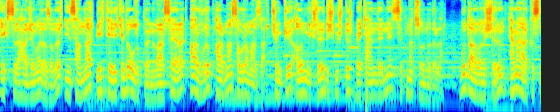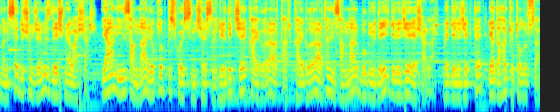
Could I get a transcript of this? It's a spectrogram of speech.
ekstra harcamalar azalır. İnsanlar bir tehlikede olduklarını varsayarak har vurup harman savuramazlar. Çünkü alım güçleri düşmüştür ve kendilerini sıkmak zorundadırlar. Bu davranışların hemen arkasından ise düşüncelerimiz değişmeye başlar. Yani insanlar yokluk psikolojisinin içerisine girdikçe kaygıları artar. Kaygıları artan insanlar bugünü değil geleceği yaşarlar. Ve gelecekte ya daha kötü olursa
